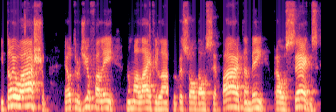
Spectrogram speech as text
Então, eu acho. É, outro dia eu falei numa live lá para o pessoal da OCEPAR, também para o SEGS,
